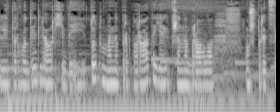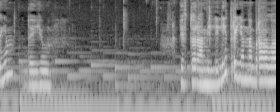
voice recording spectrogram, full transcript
літр води для орхідеї. Тут у мене препарати, я їх вже набрала у шприци, даю півтора мілілітри я набрала,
